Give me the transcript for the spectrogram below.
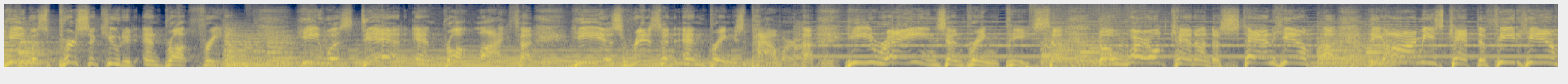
He was persecuted and brought freedom. He was dead and brought life. He is risen and brings power. He reigns and brings peace. The world can't understand him. The armies can't defeat him.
